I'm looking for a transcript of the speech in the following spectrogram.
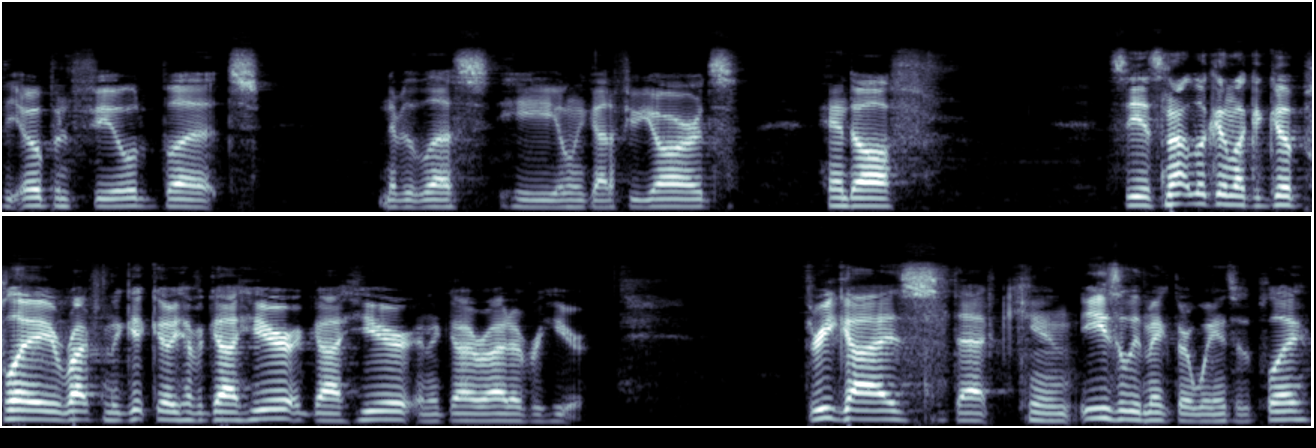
the open field, but nevertheless, he only got a few yards. Handoff. See, it's not looking like a good play right from the get go. You have a guy here, a guy here, and a guy right over here. Three guys that can easily make their way into the play.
